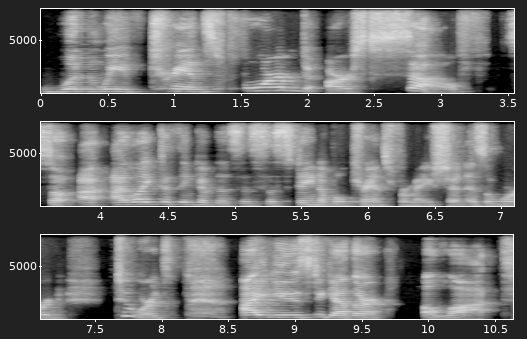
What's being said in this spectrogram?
when we've transformed ourself, so I, I, like to think of this as sustainable transformation as a word, two words I use together a lot.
